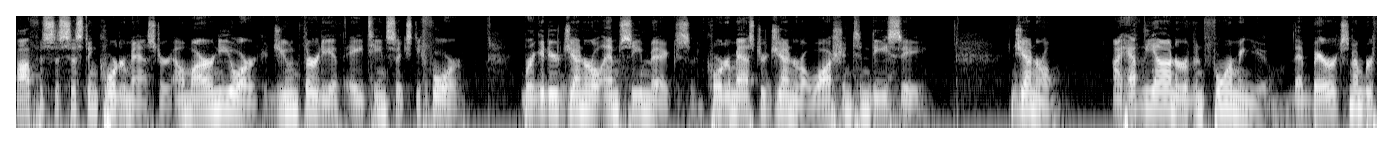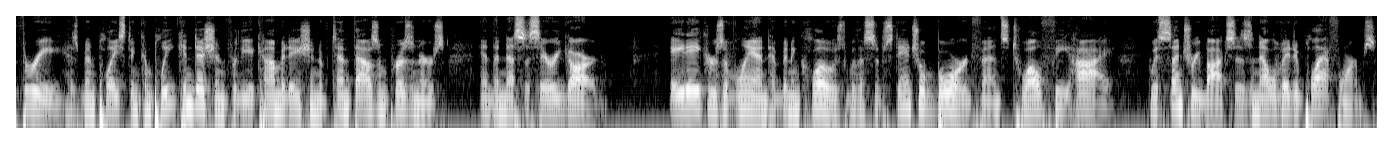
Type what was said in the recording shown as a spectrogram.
Office Assistant Quartermaster, Elmira, New York, June 30th, 1864. Brigadier General M.C. Meigs, Quartermaster General, Washington, D.C. General, I have the honor of informing you that Barracks Number 3 has been placed in complete condition for the accommodation of 10,000 prisoners and the necessary guard. Eight acres of land have been enclosed with a substantial board fence 12 feet high with sentry boxes and elevated platforms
